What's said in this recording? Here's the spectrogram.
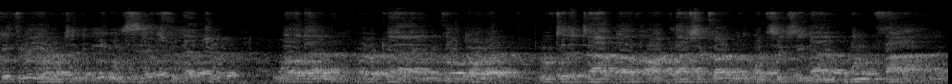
53 yards and 86 for that trip. Well done, Erica and Nicole Dora. Move to the top of our classic card with 169.5.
